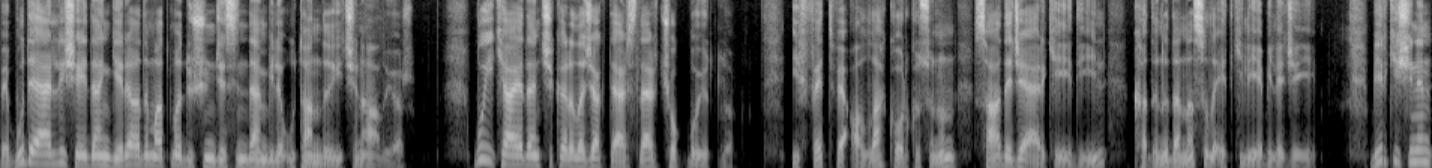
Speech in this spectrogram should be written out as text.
ve bu değerli şeyden geri adım atma düşüncesinden bile utandığı için ağlıyor. Bu hikayeden çıkarılacak dersler çok boyutlu. İffet ve Allah korkusunun sadece erkeği değil, kadını da nasıl etkileyebileceği. Bir kişinin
